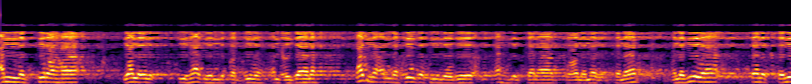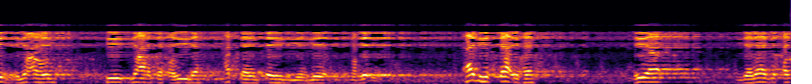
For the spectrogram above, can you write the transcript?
أن نذكرها ولو في هذه المقدمة العجالة قبل أن نخوض في موضوع أهل الكلام وعلماء الكلام الذين سنستمر معهم في معركة طويلة حتى ينتهي من موضوع الرؤية. هذه الطائفة هي زنادقة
